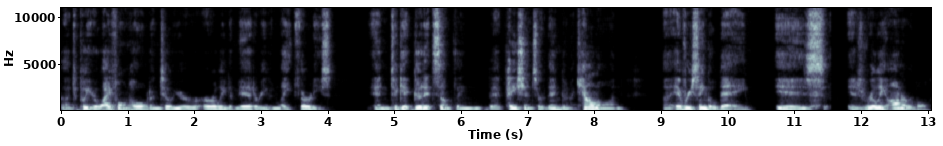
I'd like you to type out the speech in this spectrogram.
uh, to put your life on hold until your early to mid or even late 30s, and to get good at something that patients are then going to count on uh, every single day is is really honorable.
